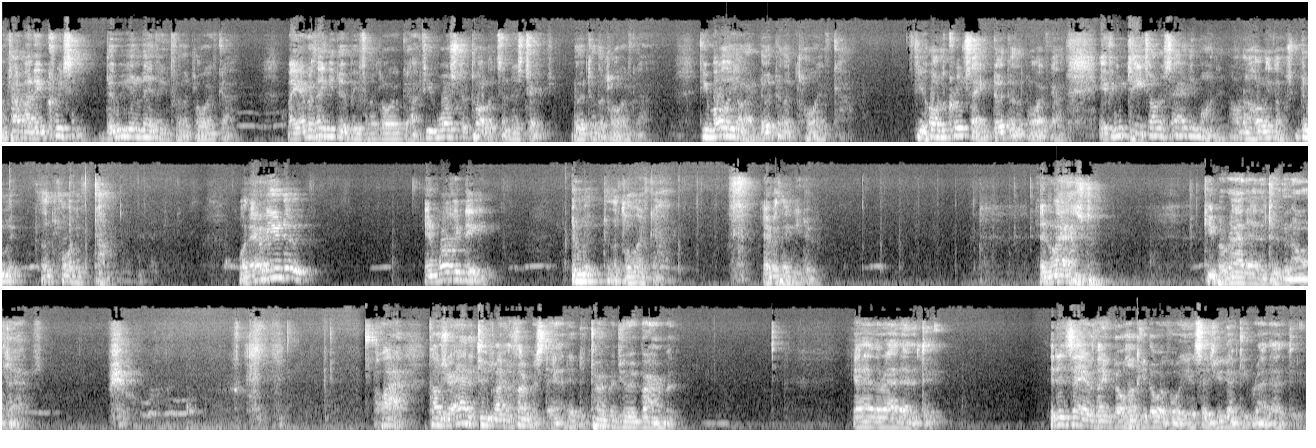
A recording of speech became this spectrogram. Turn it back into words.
I'm talking about increasing. Do your living for the glory of God. May everything you do be for the glory of God. If you wash the toilets in this church, do it to the glory of God. If you mow the yard, do it to the glory of God. If you hold a crusade, do it to the glory of God. If you teach on a Saturday morning on the Holy Ghost, do it to the glory of God. Whatever you do in work and deed, do it to the glory of God. Everything you do. And last, keep a right attitude at all times. Why? Because your attitude's like a thermostat. It determines your environment. You gotta have the right attitude. It didn't say everything would go hunky-dory for you. It says you gotta keep the right attitude.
